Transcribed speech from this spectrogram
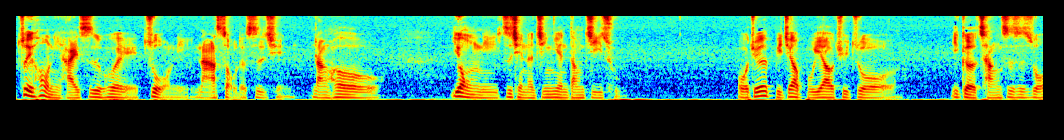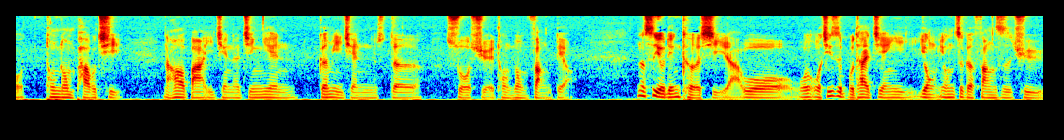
最后你还是会做你拿手的事情，然后用你之前的经验当基础。我觉得比较不要去做。一个尝试是说，通通抛弃，然后把以前的经验跟以前的所学通通放掉，那是有点可惜啊。我我我其实不太建议用用这个方式去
